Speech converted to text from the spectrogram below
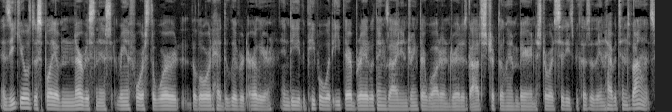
Ezekiel's display of nervousness reinforced the word the Lord had delivered earlier. Indeed, the people would eat their bread with anxiety and drink their water in dread as God stripped the land bare and destroyed cities because of the inhabitants' violence.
